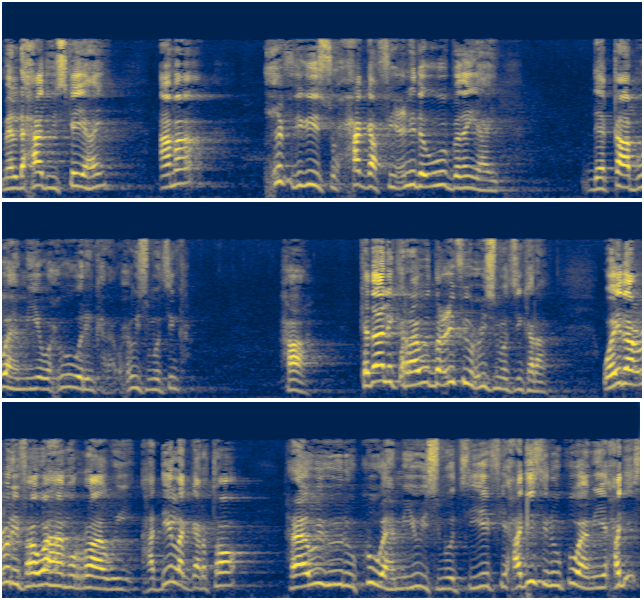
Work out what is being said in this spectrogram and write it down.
meel dhexaad uu iska yahay ama xifdigiisu xagga fiicnida uu badan yahay dee qaab wahmiye waxbuu warin karaa waxbuu ismoodsin karaa. Ha kadalika raawi daciifi wuxuu ismoodsin karaa. Waidaa curifa wahmu raawi haddii la garto raawigu inuu ku wahmiyu ismoodsiiyey fii xadiisin uu ku wahmiyey xadiis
